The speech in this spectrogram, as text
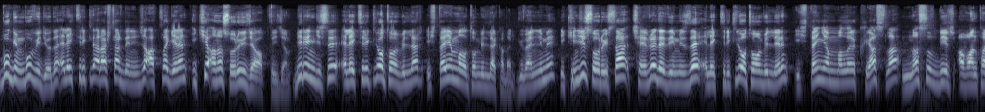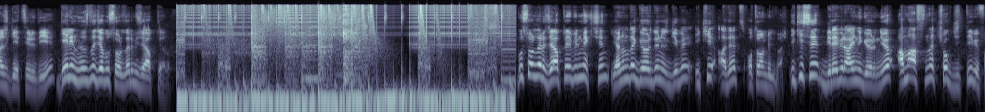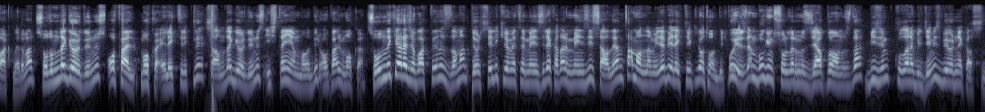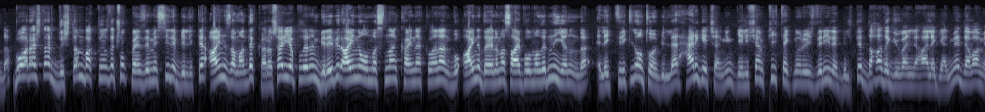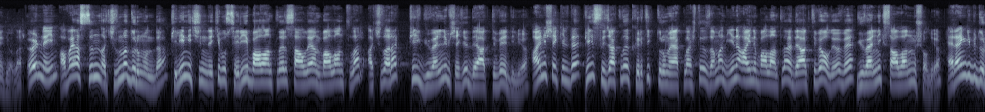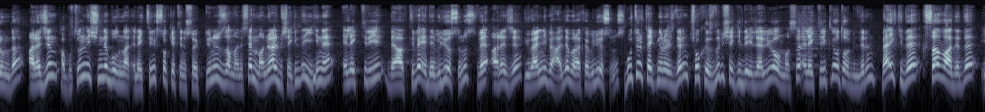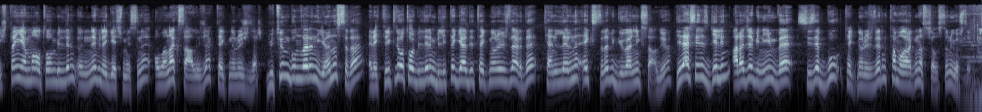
Bugün bu videoda elektrikli araçlar denince akla gelen iki ana soruyu cevaplayacağım. Birincisi elektrikli otomobiller içten yanmalı otomobiller kadar güvenli mi? İkinci soruysa çevre dediğimizde elektrikli otomobillerin içten yanmaları kıyasla nasıl bir avantaj getirdiği. Gelin hızlıca bu soruları bir cevaplayalım. Bu soruları cevaplayabilmek için yanımda gördüğünüz gibi iki adet otomobil var. İkisi birebir aynı görünüyor ama aslında çok ciddi bir farkları var. Solumda gördüğünüz Opel Mokka elektrikli, sağımda gördüğünüz içten yanmalı bir Opel Mokka. Solumdaki araca baktığınız zaman 450 km menzile kadar menzil sağlayan tam anlamıyla bir elektrikli otomobil. Bu yüzden bugünkü sorularımızı cevaplamamızda bizim kullanabileceğimiz bir örnek aslında. Bu araçlar dıştan baktığınızda çok benzemesiyle birlikte aynı zamanda karoser yapılarının birebir aynı olmasından kaynaklanan bu aynı dayanıma sahip olmaları olmalarının yanında elektrikli otomobiller her geçen gün gelişen pil teknolojileriyle birlikte daha da güvenli hale gelmeye devam ediyorlar. Örneğin hava yastığının açılma durumunda pilin içindeki bu seri bağlantıları sağlayan bağlantılar açılarak pil güvenli bir şekilde deaktive ediliyor. Aynı şekilde pil sıcaklığı kritik duruma yaklaştığı zaman yine aynı bağlantılar deaktive oluyor ve güvenlik sağlanmış oluyor. Herhangi bir durumda aracın kaputunun içinde bulunan elektrik soketini söktüğünüz zaman ise manuel bir şekilde yine elektriği deaktive edebiliyorsunuz ve aracı güvenli bir halde halde bırakabiliyorsunuz. Bu tür teknolojilerin çok hızlı bir şekilde ilerliyor olması elektrikli otomobillerin belki de kısa vadede içten yanmalı otomobillerin önüne bile geçmesine olanak sağlayacak teknolojiler. Bütün bunların yanı sıra elektrikli otomobillerin birlikte geldiği teknolojiler de kendilerine ekstra bir güvenlik sağlıyor. Dilerseniz gelin araca bineyim ve size bu teknolojilerin tam olarak nasıl çalıştığını göstereyim.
